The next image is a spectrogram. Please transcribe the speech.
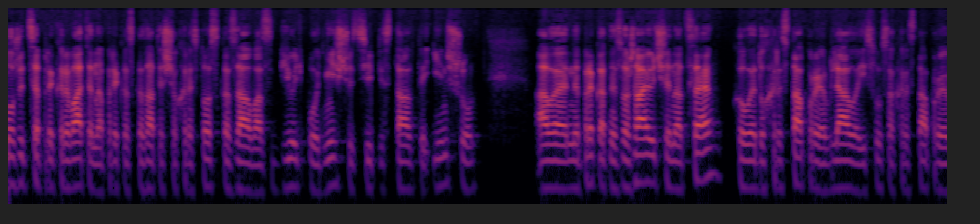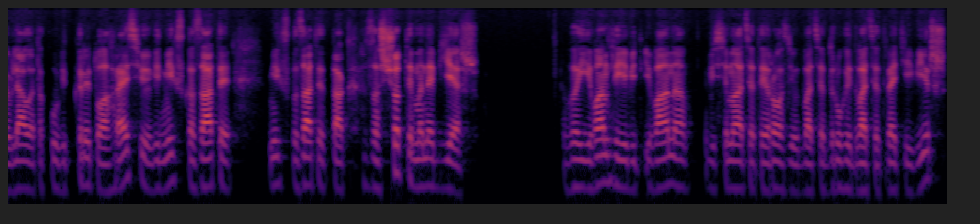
Можуть це прикривати, наприклад, сказати, що Христос сказав, вас б'ють по одній щоці, підставте іншу. Але, наприклад, незважаючи на це, коли до Христа проявляли Ісуса Христа проявляли таку відкриту агресію, він міг сказати, міг сказати так: за що ти мене б'єш? В Євангелії від Івана, 18 розділ, 22, 23 вірш.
